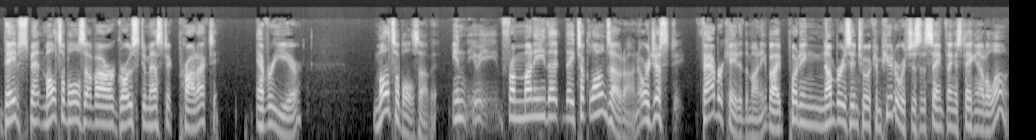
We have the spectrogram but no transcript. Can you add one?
they've spent multiples of our gross domestic product every year, multiples of it in from money that they took loans out on or just fabricated the money by putting numbers into a computer which is the same thing as taking out a loan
